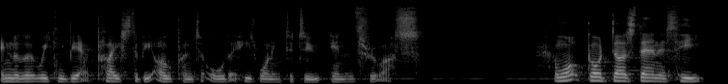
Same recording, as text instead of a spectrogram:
in order that we can be at a place to be open to all that He's wanting to do in and through us. And what God does then is He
